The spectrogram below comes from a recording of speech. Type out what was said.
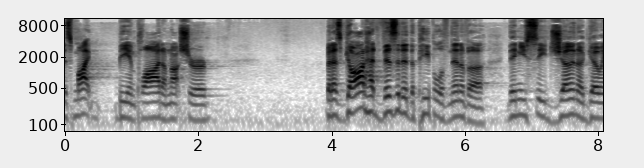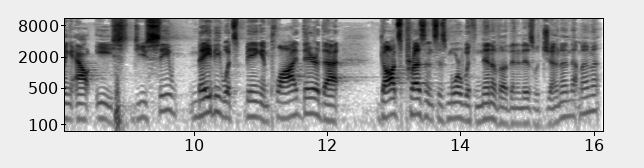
This might be implied, I'm not sure. But as God had visited the people of Nineveh, then you see Jonah going out east. Do you see maybe what's being implied there that God's presence is more with Nineveh than it is with Jonah in that moment?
